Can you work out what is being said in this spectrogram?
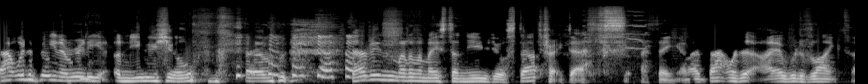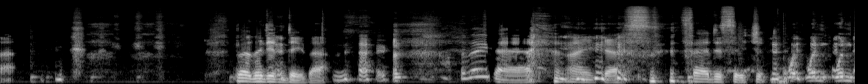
that would have been a really unusual. Um, that would have been one of the most unusual Star Trek deaths, I think, and I, that would I would have liked that. But they didn't do that. No. Are they? Fair, I guess. Fair decision. when, when when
